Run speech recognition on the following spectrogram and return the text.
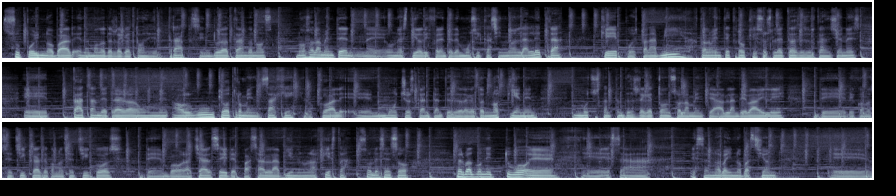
supo innovar en el mundo del reggaetón y del trap, sin duda trayéndonos no solamente en, eh, un estilo diferente de música, sino en la letra, que pues para mí actualmente creo que sus letras de sus canciones eh, tratan de traer algún, que otro mensaje, lo cual muchos cantantes de reggaetón no tienen muchos cantantes reggaetón solamente hablan de baile, de, conocer chicas, de conocer chicos, de emborracharse y de pasarla bien en una fiesta. Solo es eso. Pero Bad Bunny tuvo eh, eh, esa, esa, nueva innovación. Eh,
